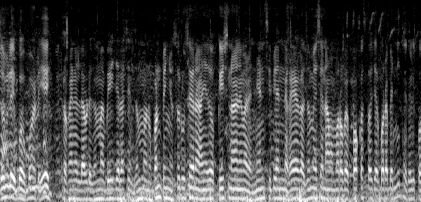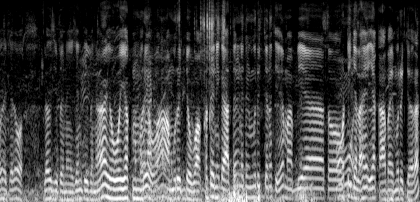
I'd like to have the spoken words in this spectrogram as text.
જમી લઈ બહુ બાટી, એ. તો ફાઇનલ આપણે જમવા બેસી ગયેલા છે જમવાનું કન્ટિન્યુ શરૂ છે ને અહીંયા તો કૃષ્ણ અને મારે નેન્સી બેન ને કયા કયા જમે છે ને આમાં મારો ભાઈ ફોકસ તો અત્યારે બરાબર નહીં થાય ઘડી કહે છે તો લવજીભાઈ ને જયંતિભાઈ ને. એવો એક નંબર એવો આ મુરજ્જો વાહ ખટે નહીં કાંઈ આ ત્રણે ત્રણ મુરજ્જો નથી. એમાં બે તો વટી ગયેલા હે એક આ ભાઈ મુરજ્જો હતા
